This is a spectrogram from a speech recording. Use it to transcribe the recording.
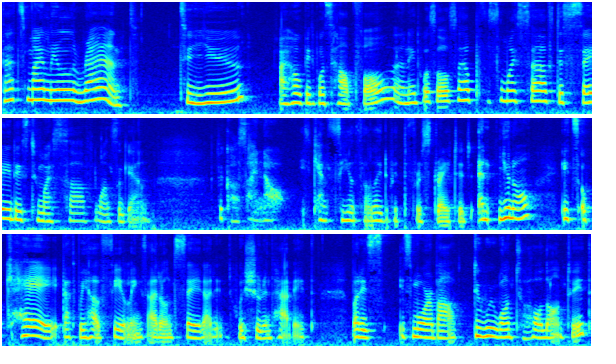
that's my little rant to you. I hope it was helpful and it was also helpful for myself to say this to myself once again because I know it can feel a little bit frustrated. And you know it's okay that we have feelings. I don't say that it, we shouldn't have it. But it's it's more about do we want to hold on to it?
